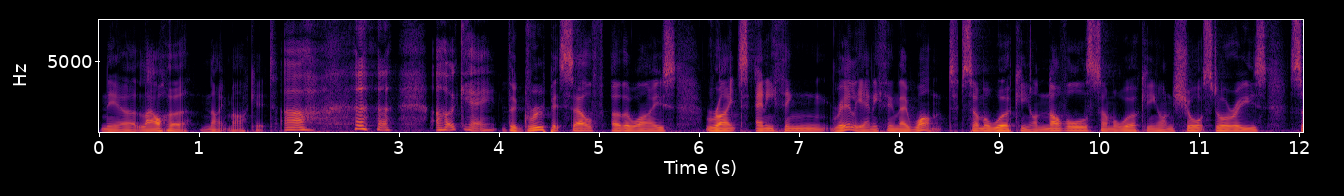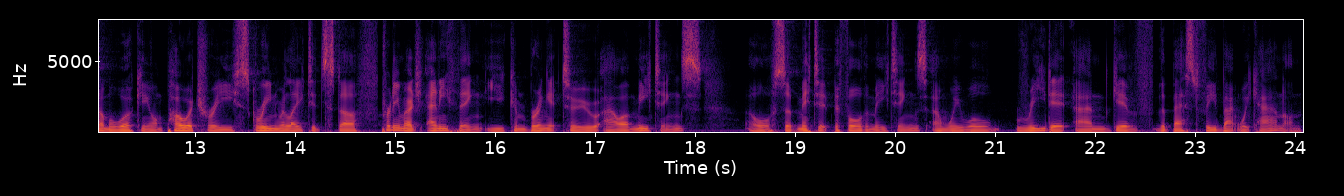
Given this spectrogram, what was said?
near Raohe night market. Ah, okay. The group itself otherwise writes anything, really anything they want. Some are working on novels, some are working on short stories, some are working on poetry, screen related stuff. Pretty much anything you can bring it to our meetings or submit it before the meetings and we will read it and give the best feedback we can on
